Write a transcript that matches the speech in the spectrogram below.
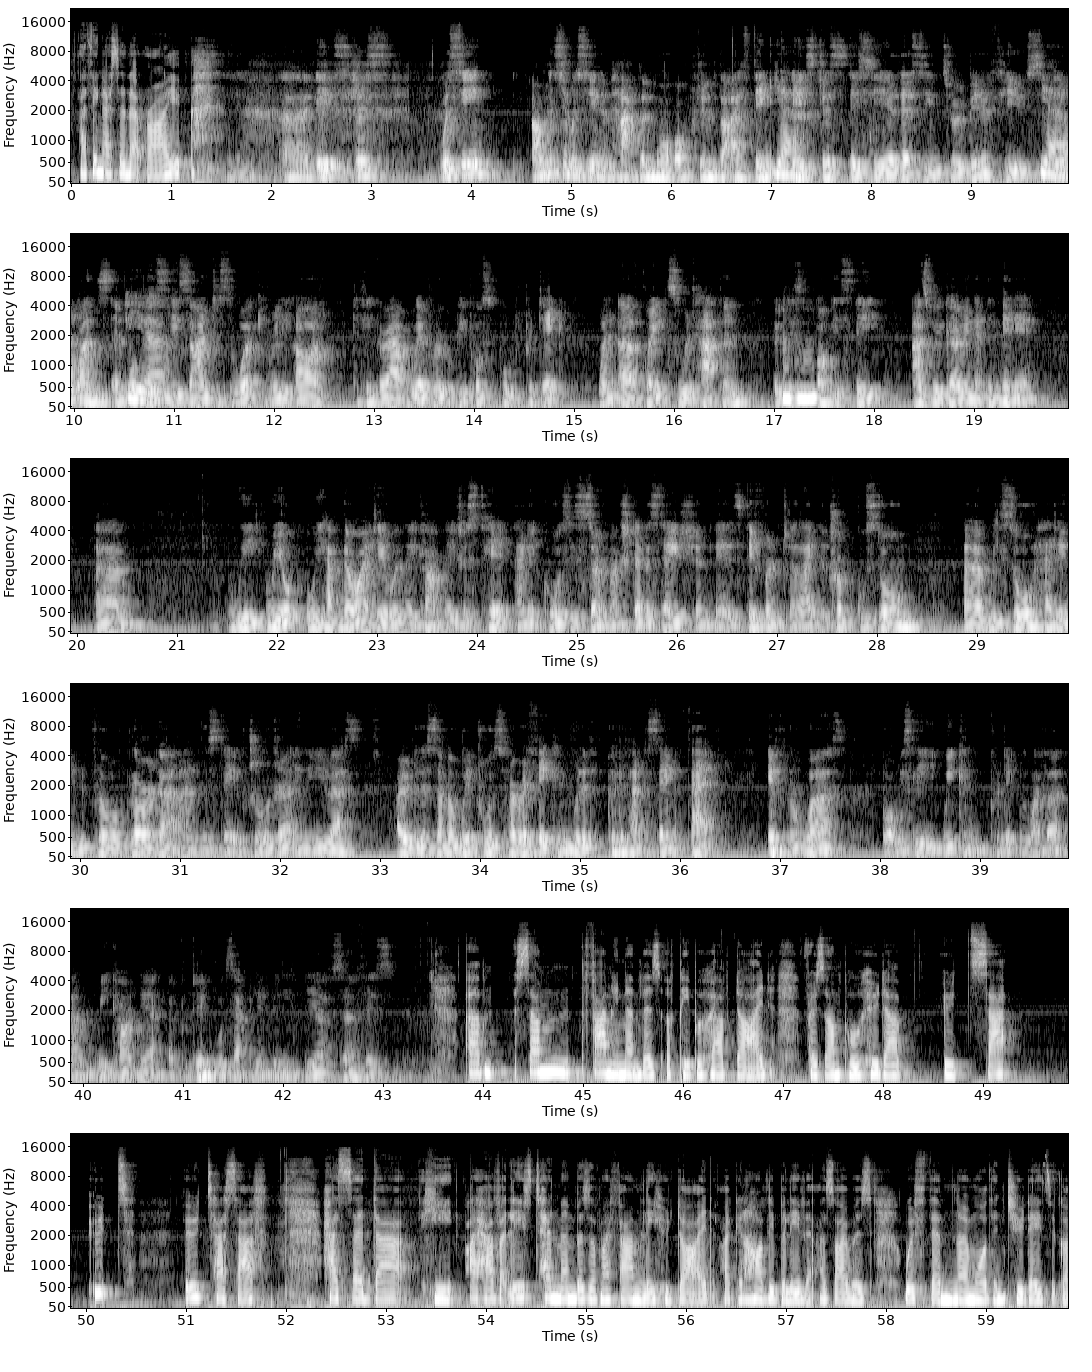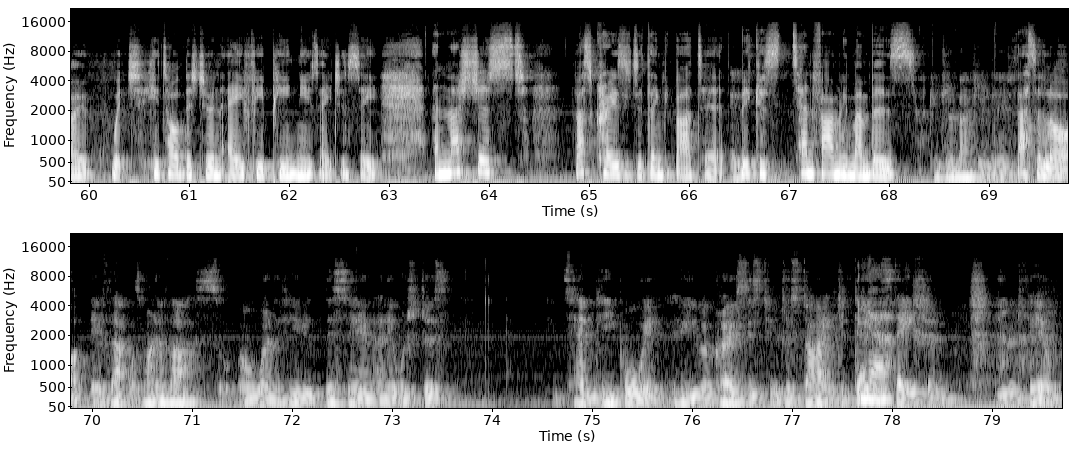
I think I said that right. Yeah, uh, it's just we're seeing. I wouldn't say we're seeing them happen more often, but I think Yeah. it's just this year there seem to have been a few severe Yeah. ones, and Yeah. obviously scientists are working really hard to figure out whether it would be possible to predict when earthquakes would happen, because Mhm. obviously as we're going at the minute, um, we we we have no idea when they come. They just hit, and it causes so much devastation. It's different to like the tropical storm uh, we saw heading for Florida and the state of Georgia in the US over the summer, which was horrific and would have could have had the same effect if not worse. But obviously, we can predict the weather, and we can't yet predict what's happening beneath the Earth's surface. Um, some family members of people who have died, for example, Huda Utsa, Ut, Utasaf, has said that he, I have at least 10 members of my family who died. I can hardly believe it as I was with them no more than two days ago, which he told this to an AFP news agency. And that's just, that's crazy to think about it It's- because 10 family members, Could you imagine if That's that a was- lot. If that was one of us or one of you listening, and it was just ten people who you were closest to just died, Yeah. devastation you would feel.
